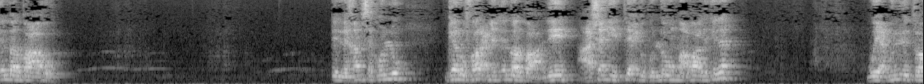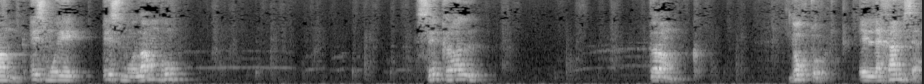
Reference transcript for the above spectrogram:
ال 4 أهو ال 5 كله جاله فرع من ال 4 ليه؟ عشان يتحدوا كلهم مع بعض كده ويعملوا لي ترانك اسمه إيه؟ اسمه لامبو sacral trunk دكتور L خمسة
